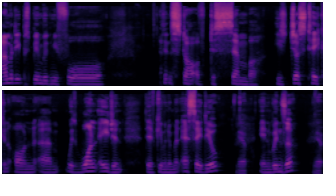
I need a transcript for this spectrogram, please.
Amadeep has been with me for, I think, the start of December. He's just taken on um, with one agent. They've given him an SA deal Yep. in Windsor, Yep.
